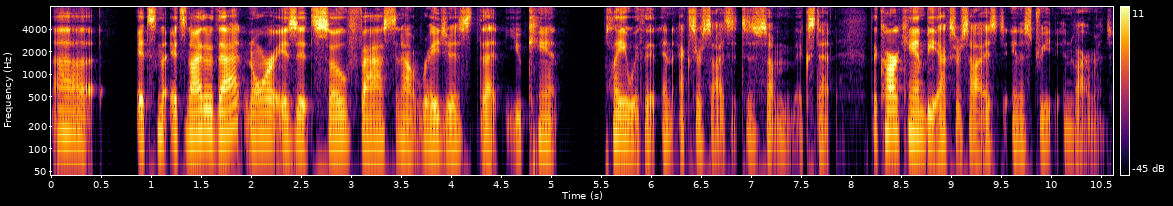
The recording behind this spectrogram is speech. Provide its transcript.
Uh, it's it's neither that nor is it so fast and outrageous that you can't play with it and exercise it to some extent. The car can be exercised in a street environment.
